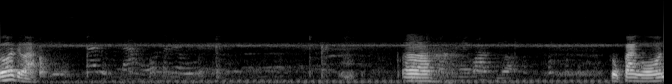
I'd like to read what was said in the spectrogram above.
รอดดีก ว่าเอ่อตกปลางอน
